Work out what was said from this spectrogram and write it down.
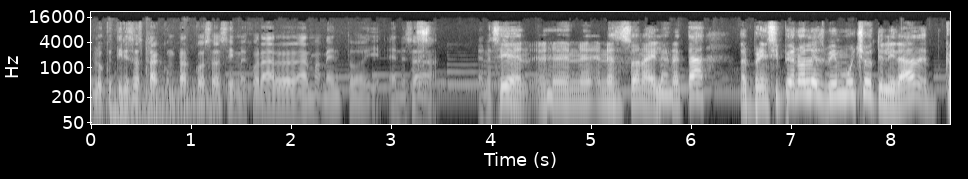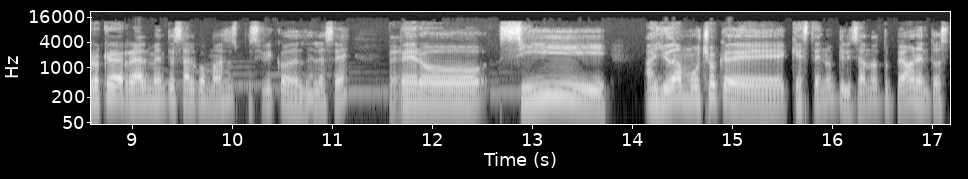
lo que utilizas para comprar cosas y mejorar armamento y en esa sí, En, esa zona. Y la neta, al principio no les vi mucha utilidad. Creo que realmente es algo más específico del DLC. Pero sí ayuda mucho que, estén utilizando tu peón. Entonces,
